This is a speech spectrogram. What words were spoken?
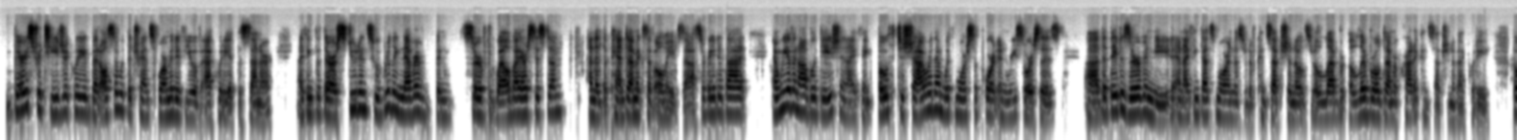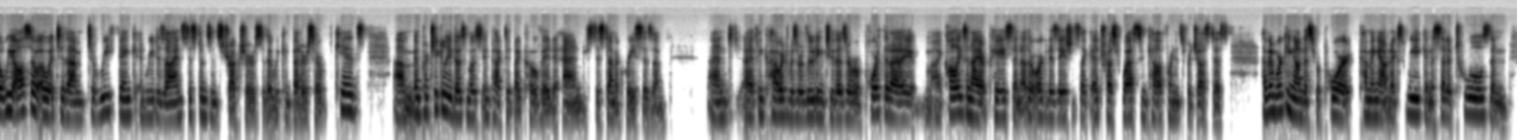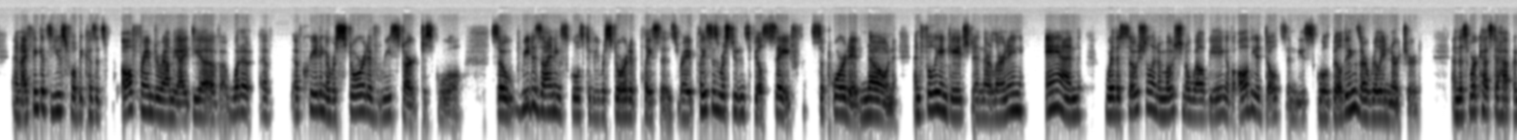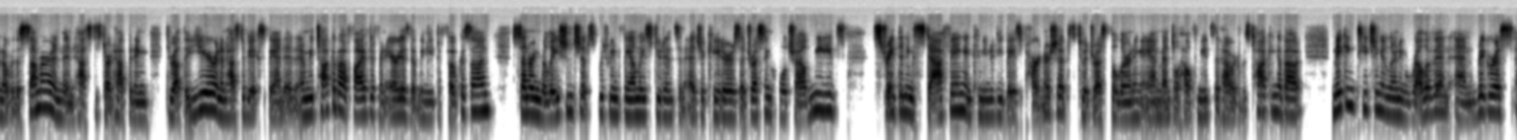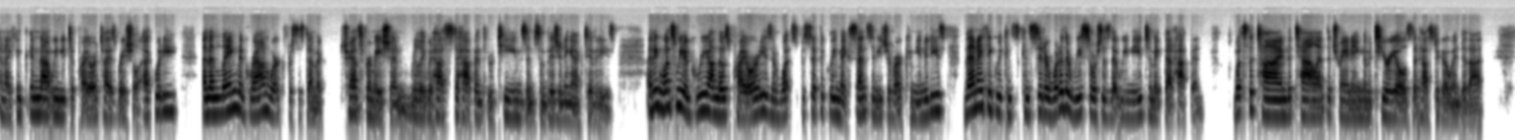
very strategically, but also with the transformative view of equity at the center. I think that there are students who have really never been served well by our system, and that the pandemics have only exacerbated that. And we have an obligation, I think, both to shower them with more support and resources uh, that they deserve and need. And I think that's more in the sort of conception of sort of lib a liberal democratic conception of equity. But we also owe it to them to rethink and redesign systems and structures so that we can better serve kids, um, and particularly those most impacted by COVID and systemic racism. And I think Howard was alluding to, there's a report that I, my colleagues and I at PACE and other organizations like Ed Trust West and Californians for Justice have been working on this report coming out next week and a set of tools and and I think it's useful because it's all framed around the idea of uh, what a, of, of creating a restorative restart to school. So redesigning schools to be restorative places, right? Places where students feel safe, supported, known, and fully engaged in their learning, and where the social and emotional well-being of all the adults in these school buildings are really nurtured. And this work has to happen over the summer and then has to start happening throughout the year and it has to be expanded. And we talk about five different areas that we need to focus on, centering relationships between families, students, and educators, addressing whole child needs, strengthening staffing and community-based partnerships to address the learning and mental health needs that Howard was talking about, making teaching and learning relevant and rigorous. And I think in that we need to prioritize racial equity and then laying the groundwork for systemic transformation really has to happen through teams and some visioning activities. I think once we agree on those priorities and what specifically makes sense in each of our communities, then I think we can consider what are the resources that we need to make that happen. What's the time, the talent, the training, the materials that has to go into that.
